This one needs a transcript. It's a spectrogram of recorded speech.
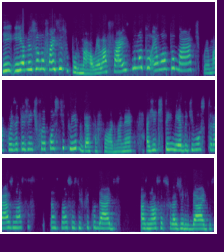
E, e, a pessoa não faz isso por mal, ela faz, num, é um automático, é uma coisa que a gente foi constituído dessa forma, né? A gente tem medo de mostrar as nossas, as nossas dificuldades, as nossas fragilidades.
